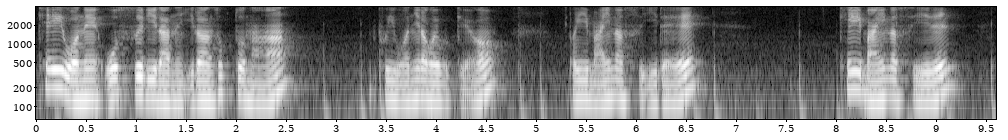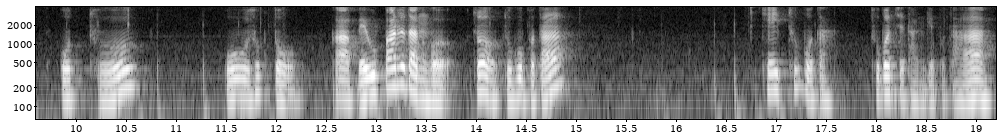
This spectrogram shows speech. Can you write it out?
K1의 O3라는 이러한 속도나 V1이라고 해볼게요. V-1에 K-1 O2 O 속도가 매우 빠르다는 거죠. 누구보다? K2보다 두 번째 단계보다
